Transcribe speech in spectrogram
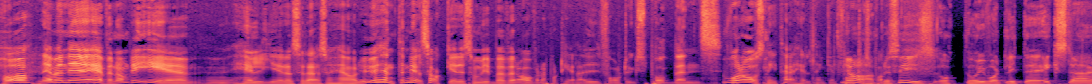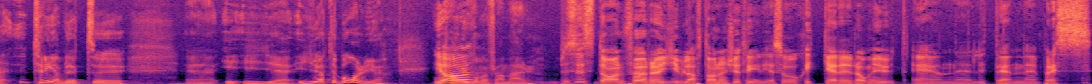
Ja, nej men eh, även om det är eh, helger och sådär så här har det ju hänt en del saker som vi behöver avrapportera i Fartygspoddens, våra avsnitt här helt enkelt. Ja, precis. Och det har ju varit lite extra trevligt eh, eh, i, i, eh, i Göteborg. Har det Ja, kommit fram här. precis dagen före julafton den 23 så skickade de ut en eh, liten eh, press,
